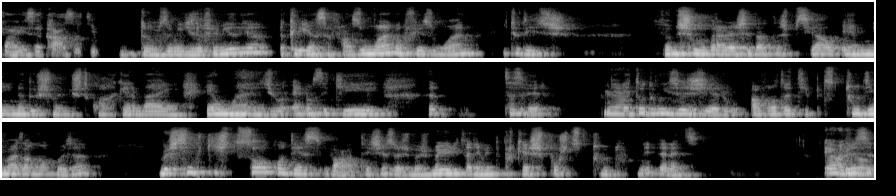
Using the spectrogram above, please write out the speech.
vais a casa tipo, de uns amigos da família, a criança faz um ano ou fez um ano e tu dizes vamos celebrar esta data especial, é a menina dos sonhos de qualquer mãe, é um anjo, é não sei quê. Estás a ver? É Yeah. todo um exagero à volta tipo, de tudo e mais alguma coisa, mas sinto que isto só acontece, vá, tens exceções, mas maioritariamente porque é exposto tudo na internet. É Às vezes,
